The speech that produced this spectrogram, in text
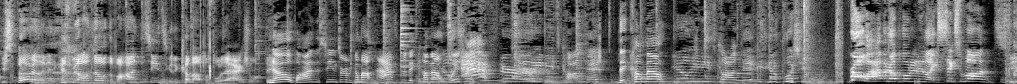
You're spoiling it because we all know the behind the scenes is gonna come out before the actual thing. No, behind the scenes are gonna come out after they come out with it. You know he needs content. They come out. You know he needs content. He's gonna push it. Bro, I haven't uploaded in like six months! See,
